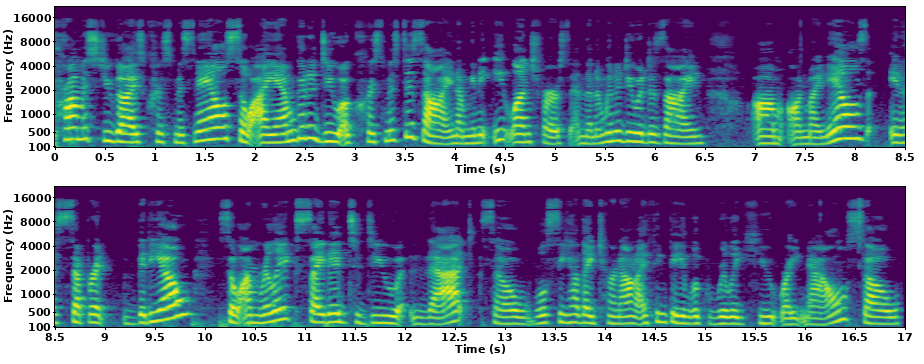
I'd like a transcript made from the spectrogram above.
promised you guys Christmas nails. So I am going to do a Christmas design. I'm going to eat lunch first and then I'm going to do a design um, on my nails in a separate video. So I'm really excited to do that. So we'll see how they turn out. I think they look really cute right now. So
